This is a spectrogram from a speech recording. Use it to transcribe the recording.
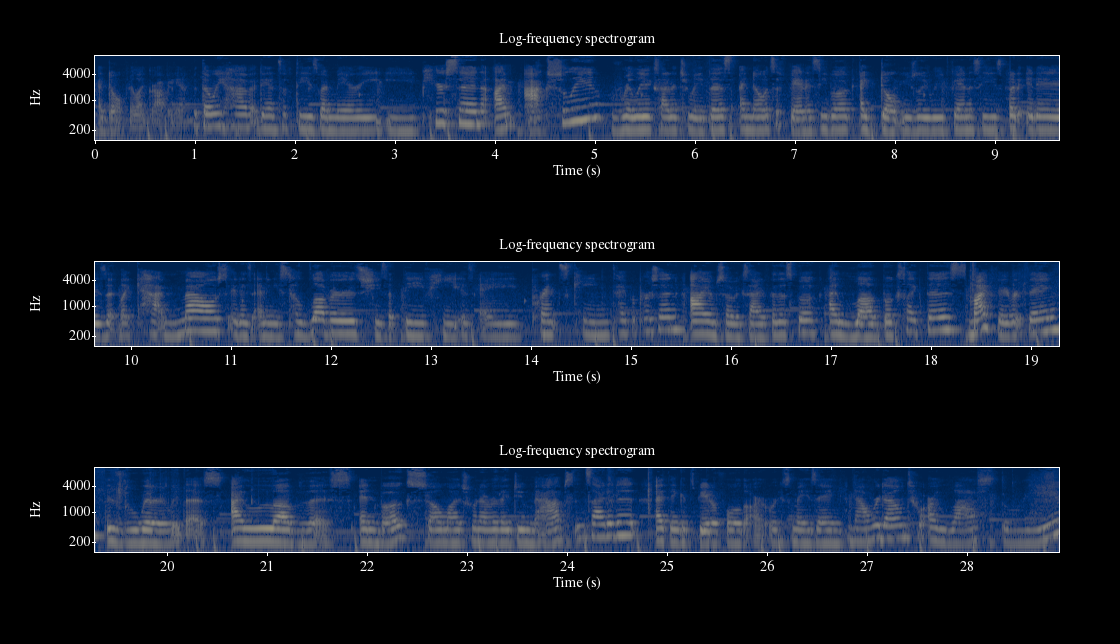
I don't feel like grabbing it. But then we have A Dance of Thieves by Mary E. Pearson. I'm actually really excited to read this. I know it's a fantasy book. I don't usually read fantasies, but it is like cat and mouse. It is enemies to lovers. She's a thief. He is a prince king type of person. I am so excited for this book. I love books like this. My favorite thing is literally this. I love this in books so much whenever they do maps maps inside of it. I think it's beautiful. The artwork's amazing. Now we're down to our last three.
